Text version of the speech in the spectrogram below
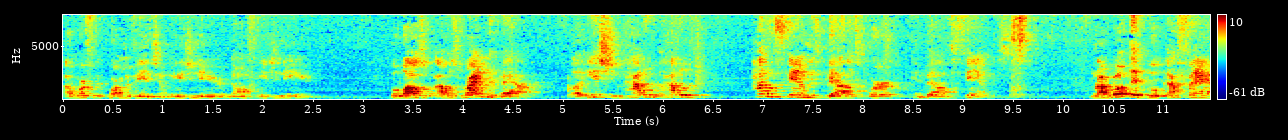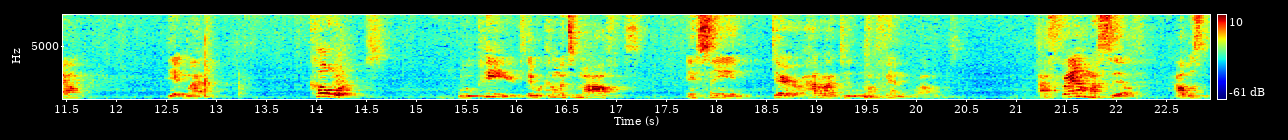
I work for the Department of Energy. I'm an engineer, known for engineering. But while I was, I was writing about an issue, how do how do how do families balance work and balance families? When I wrote that book, I found that my coworkers, we were peers, they were coming to my office and saying, Daryl, how do I deal with my family problems? I found myself, I was,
